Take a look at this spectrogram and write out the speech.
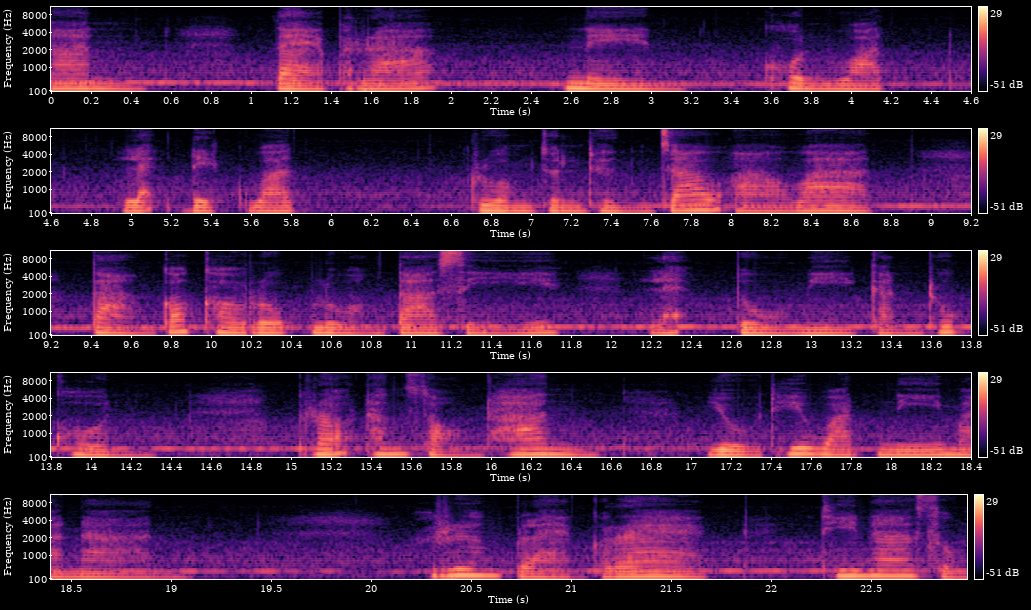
นั่น แต่พระ เนน คนวัด และเด็กวัด รวมจนถึงเจ้าอาวาสต่างก็เคารพหลวงตาสี และปู่มีกันทุกคน เพราะทั้งสองท่านอยู่ที่วัดนี้มานาน เรื่องแปลกแรกที่น่าสง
